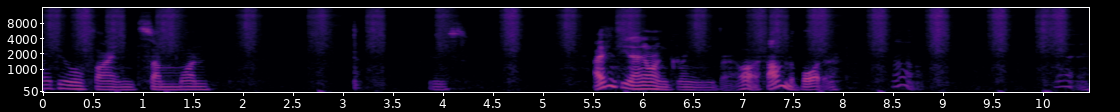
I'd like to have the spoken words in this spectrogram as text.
maybe we'll find someone. 'Cause I haven't seen anyone green either. Oh, I found the border. Oh, yeah,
